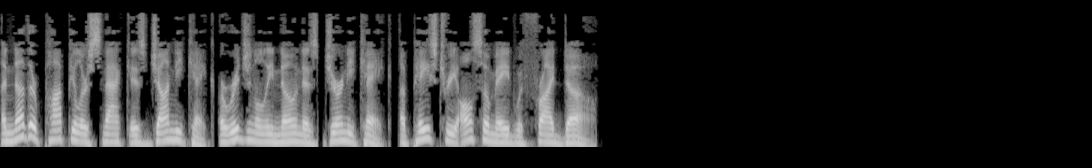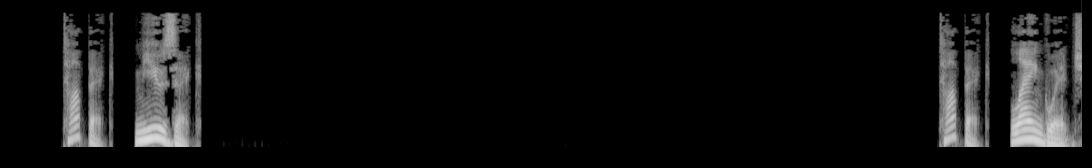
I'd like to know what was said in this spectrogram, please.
Another popular snack is johnny cake originally known as journey cake, a pastry also made with fried dough. Music Topic: Language.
